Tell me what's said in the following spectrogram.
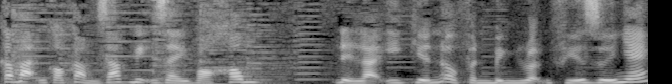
các bạn có cảm giác bị dày vò không? Để lại ý kiến ở phần bình luận phía dưới nhé.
